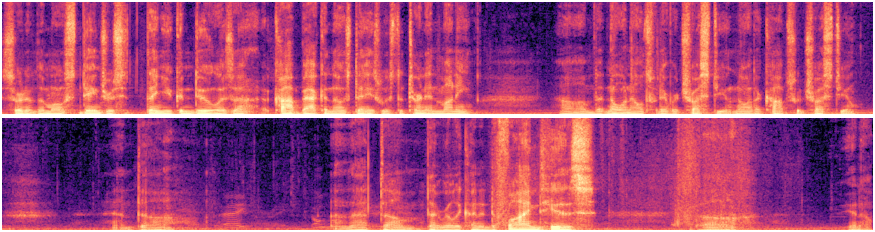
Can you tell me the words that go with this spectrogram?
sort of the most dangerous thing you can do as a, a cop back in those days was to turn in money. Um, that no one else would ever trust you, no other cops would trust you, and. Uh, that um, that really kind of defined his, uh, you know,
